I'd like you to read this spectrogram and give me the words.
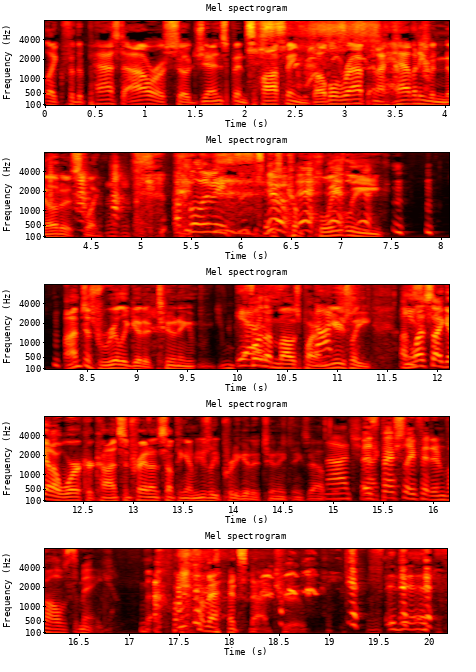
like, for the past hour or so, Jen's been popping bubble wrap, and I haven't even noticed. Like, Oblivious to completely. I'm just really good at tuning. for the most part, I'm Not- usually, unless I got to work or concentrate on something, I'm usually pretty good at tuning things out. Not sure. Especially if it involves me. No, that's not true. yes, It is.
